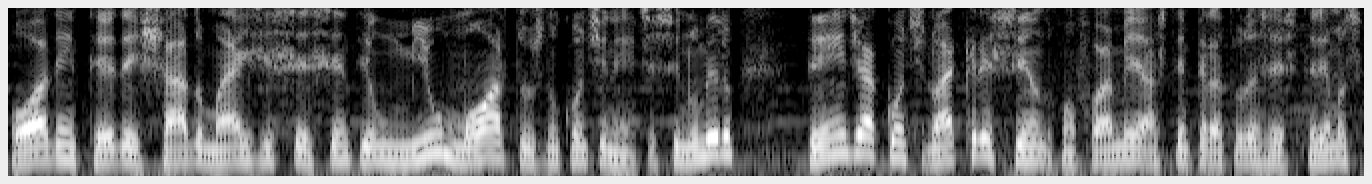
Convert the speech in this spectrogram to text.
podem ter deixado mais de 61 mil mortos no continente. Esse número tende a continuar crescendo conforme as temperaturas extremas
